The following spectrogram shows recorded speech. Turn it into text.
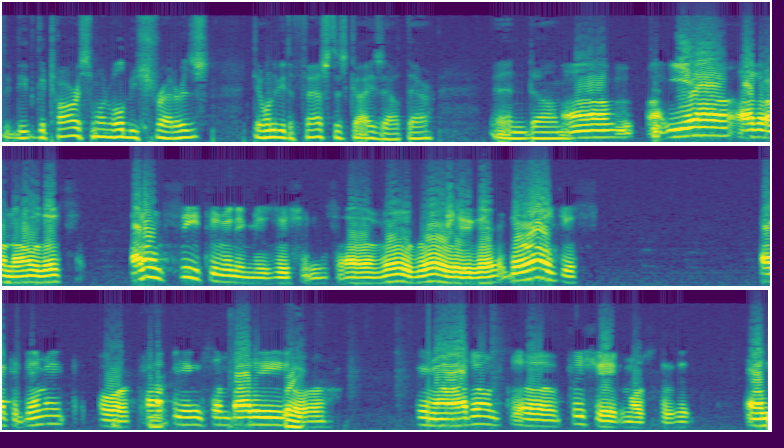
The, the guitarists want to all be shredders. They want to be the fastest guys out there, and um, um uh, yeah i don't know this i don't see too many musicians uh very rarely they're they're all just academic or copying somebody Right. or you know i don't uh, appreciate most of it. And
